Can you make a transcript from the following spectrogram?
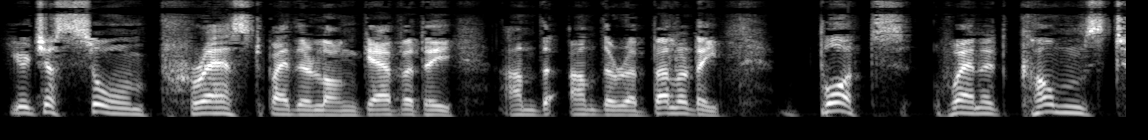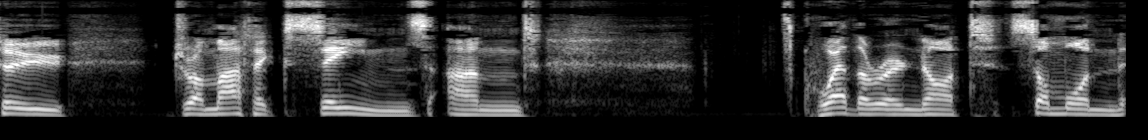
You're just so impressed by their longevity and, and their ability. But when it comes to dramatic scenes and whether or not someone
